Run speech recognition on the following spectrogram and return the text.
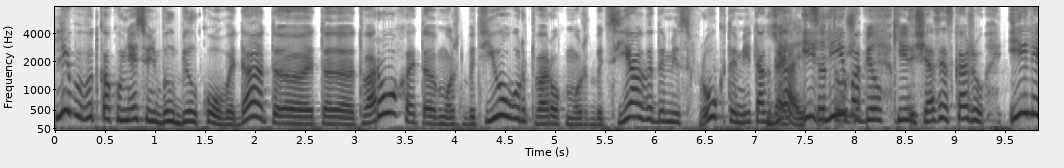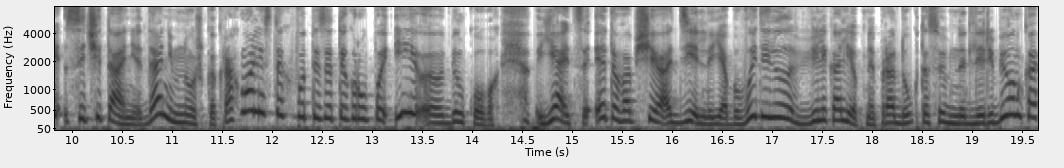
либо вот как у меня сегодня был белковый, да, это творог, это может быть йогурт, творог может быть с ягодами, с фруктами и так далее. Яйца и, либо, тоже белки. Сейчас я скажу. Или сочетание, да, немножко крахмалистых вот из этой группы и э, белковых. Яйца – это вообще отдельно я бы выделила великолепный продукт, особенно для ребенка.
